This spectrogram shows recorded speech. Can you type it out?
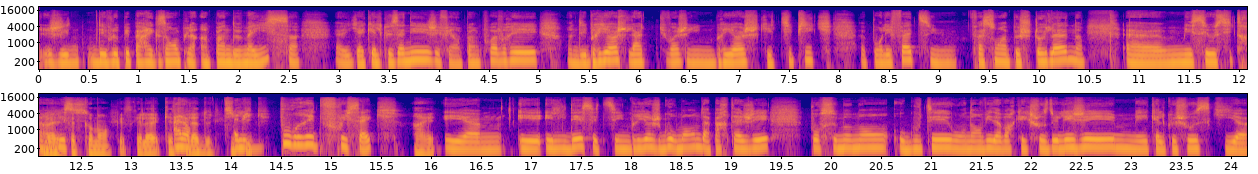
j'ai développé par exemple un pain de maïs euh, il y a quelques années. J'ai fait un pain poivré, des brioches. Là, tu vois, j'ai une brioche qui est typique pour les fêtes, c'est une façon un peu stollen, euh, mais c'est aussi travailler. Ah, comment? Qu'est-ce qu'elle a, qu qu a, de typique Elle est bourrée de fruits secs. Et, euh, et, et l'idée, c'est c'est une brioche gourmande à partager pour ce moment au goûter où on a envie d'avoir quelque chose de léger, mais quelque chose qui, euh,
